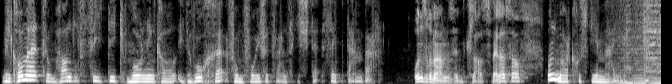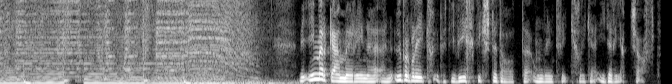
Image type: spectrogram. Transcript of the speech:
Willkommen zum Handelszeitung Morning Call in der Woche vom 25. September. Unsere Namen sind Klaus Wellershoff und Markus Diemeyer. Wie immer geben wir Ihnen einen Überblick über die wichtigsten Daten und Entwicklungen in der Wirtschaft.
